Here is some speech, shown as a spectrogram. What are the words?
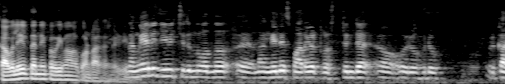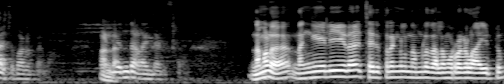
കവലയിൽ തന്നെ ഈ പ്രതിമ നമുക്ക് ഉണ്ടാക്കാൻ കഴിയും നങ്ങേലി ജീവിച്ചിരുന്നു വന്ന് നങ്ങയിലെ നങ്ങേലി സ്മാരക ട്രസ്റ്റിന്റെ ഒരു ഒരു ഒരു കാഴ്ചപ്പാടുണ്ടല്ലോ. എന്താണ് അതിന്റെ അടിസ്ഥാനം? നമ്മൾ നങ്ങേലിയുടെ ചരിത്രങ്ങൾ നമ്മുടെ തലമുറകളായിട്ടും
